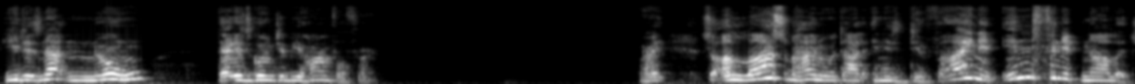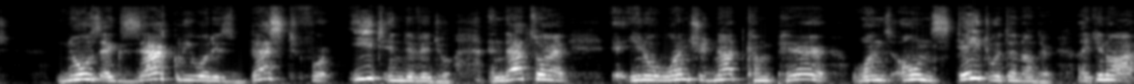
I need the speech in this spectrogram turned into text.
He does not know that it's going to be harmful for him. Right? So Allah subhanahu wa ta'ala, in His divine and infinite knowledge, knows exactly what is best for each individual. And that's why, you know, one should not compare one's own state with another. Like, you know,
